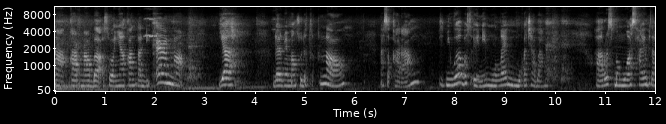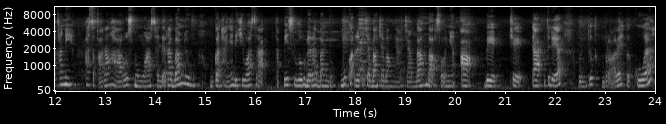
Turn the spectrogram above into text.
nah karena baksonya kan tadi enak. Ya dan memang sudah terkenal. Nah sekarang juga bakso ini mulai membuka cabang. Harus menguasai misalkan nih ah sekarang harus menguasai daerah Bandung. Bukan hanya di Ciwasra tapi seluruh daerah Bandung. Buka dari cabang-cabangnya. Cabang baksonya A B C. Ya itu dia ya. Untuk memperoleh kekuasaan.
